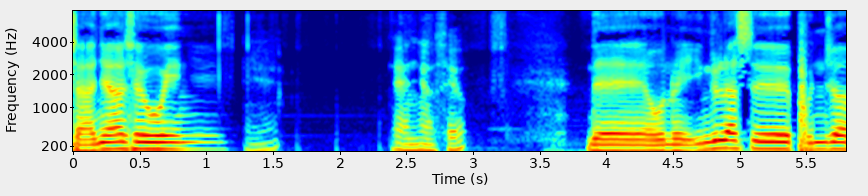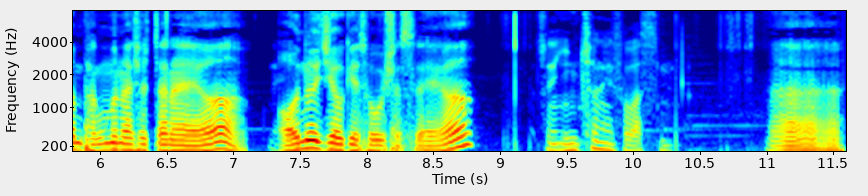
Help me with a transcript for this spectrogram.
자, 안녕하세요, 고객님. 예. 네, 안녕하세요. 네, 오늘 잉글라스 본점 방문하셨잖아요. 네. 어느 지역에서 오셨어요? 저는 인천에서 왔습니다. 아,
